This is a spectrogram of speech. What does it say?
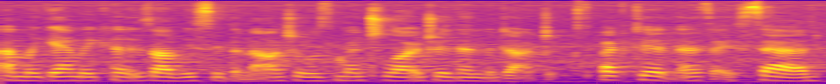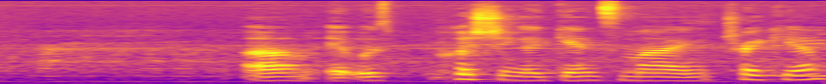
Um, again, because obviously the nodule was much larger than the doctor expected, as I said. Um, it was pushing against my trachea.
